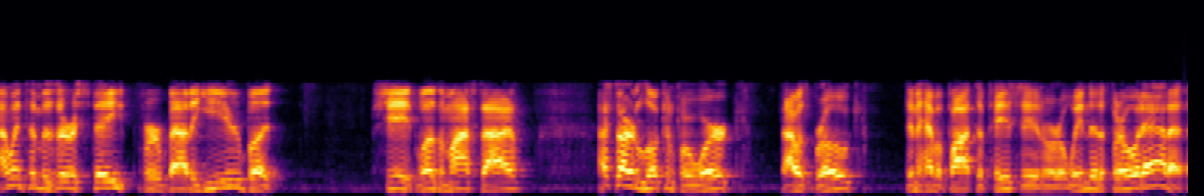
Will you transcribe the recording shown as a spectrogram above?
I went to Missouri State for about a year, but shit wasn't my style. I started looking for work. I was broke, didn't have a pot to piss in or a window to throw it out of.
